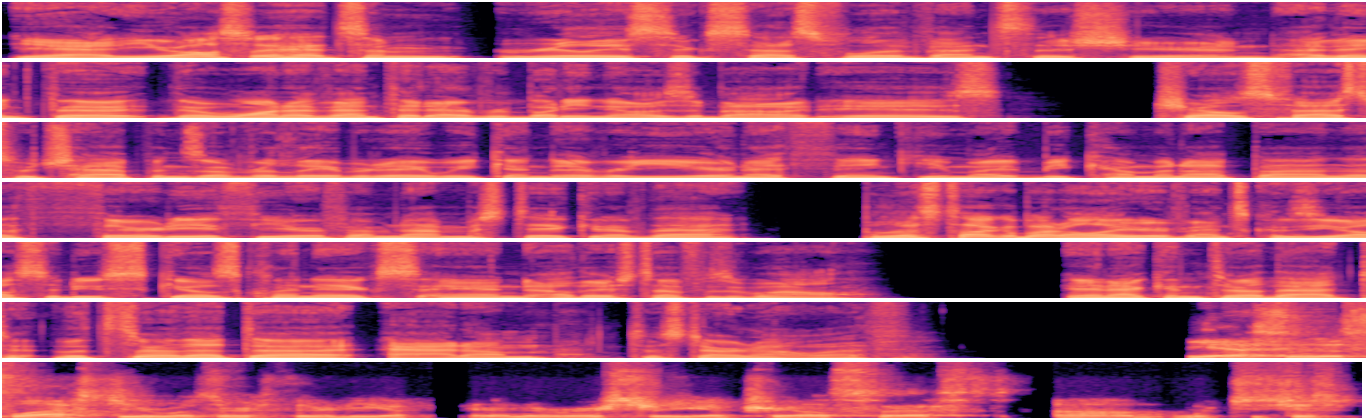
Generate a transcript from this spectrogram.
Yeah, you also had some really successful events this year. And I think the the one event that everybody knows about is Trails Fest, which happens over Labor Day weekend every year. And I think you might be coming up on the 30th year, if I'm not mistaken, of that. But let's talk about all your events because you also do skills clinics and other stuff as well. And I can throw that. To, let's throw that to Adam to start out with. Yeah, so this last year was our 30th anniversary of Trails Fest, um, which is just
